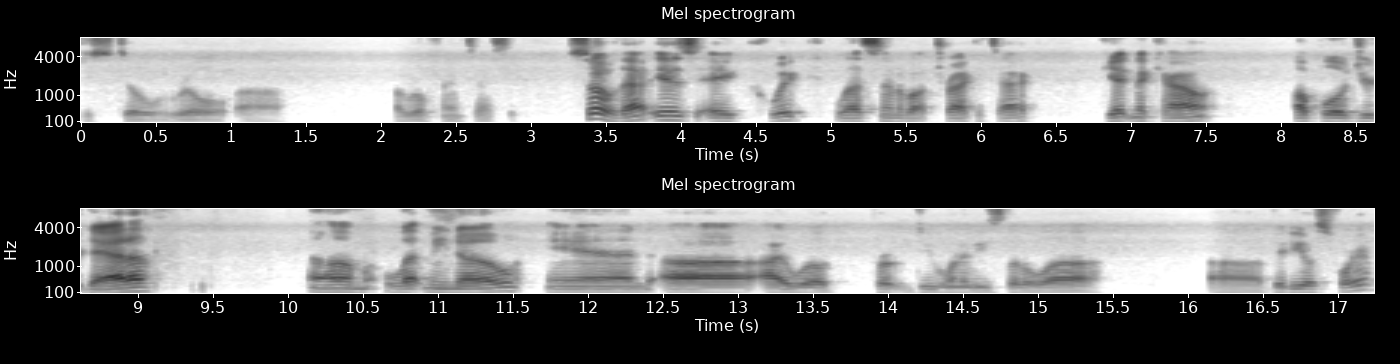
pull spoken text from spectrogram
is still real, uh, a real fantastic. So that is a quick lesson about Track Attack. Get an account, upload your data, um, let me know, and uh, I will do one of these little uh, uh, videos for you.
